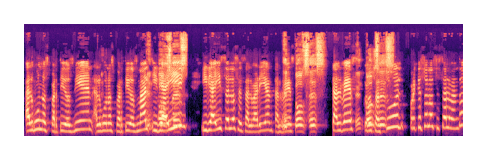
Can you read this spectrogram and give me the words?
algunos partidos bien, algunos partidos mal, y de ahí y de ahí solo se salvarían tal vez. Entonces, tal vez Cruz Azul, porque solo se salvan dos,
